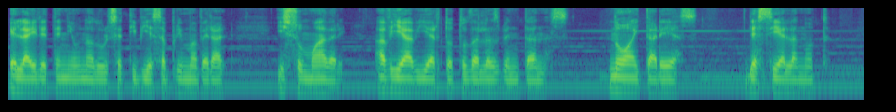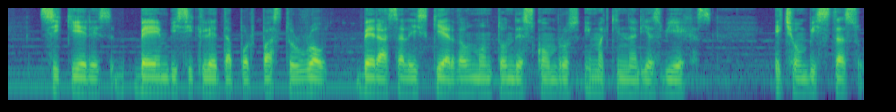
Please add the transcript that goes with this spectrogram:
El aire tenía una dulce tibieza primaveral y su madre había abierto todas las ventanas. No hay tareas, decía la nota. Si quieres, ve en bicicleta por Pastor Road. Verás a la izquierda un montón de escombros y maquinarias viejas. Echa un vistazo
